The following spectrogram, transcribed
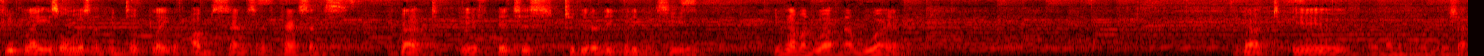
Free play is always an interplay of absence and presence. But if it is to be radically conceived di halaman 262 ya. But if oh mana yang barusan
